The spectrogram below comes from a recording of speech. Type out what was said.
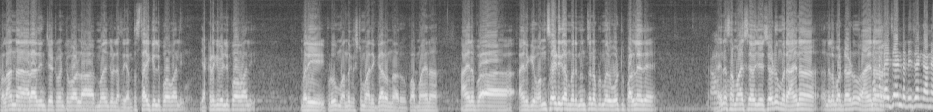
కులాన్ని ఆరాధించేటువంటి వాళ్ళు అభిమానించే వాళ్ళు అసలు ఎంత స్థాయికి వెళ్ళిపోవాలి ఎక్కడికి వెళ్ళిపోవాలి? మరి ఇప్పుడు మందకృష్ణ మా దగ్గర ఉన్నారు. పాపం ఆయన ఆయన ఆయనకి వన్ సైడ్గా మరి నుంచున్నప్పుడు మరి ఓట్లు పడలేదే. ఆయన సమాజ సేవ చేశాడు మరి ఆయన నిలబడ్డాడు ఆయన ఒక లెజెండ్ నిజంగానే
